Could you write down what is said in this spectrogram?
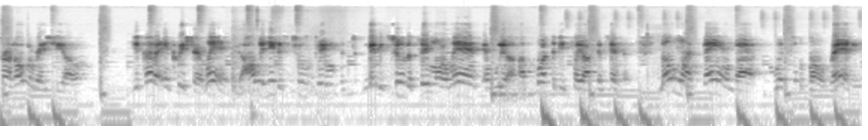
turnover ratio, you're gonna increase your wins. All we need is two, three, maybe two to three more wins, and we're of course to be playoff contenders. No one's saying that we're Super Bowl ready.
